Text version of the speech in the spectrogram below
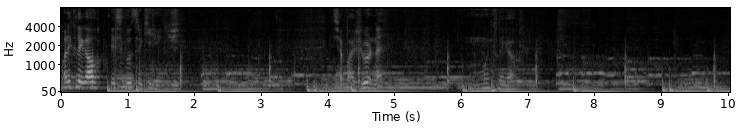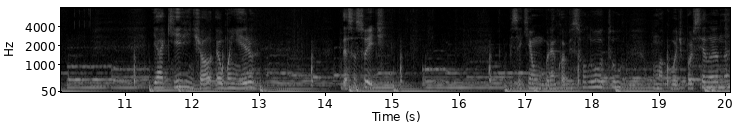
Olha que legal esse lustre aqui, gente. Esse abajur, né? Muito legal. E aqui, gente, ó, é o banheiro dessa suíte. Esse aqui é um branco absoluto, uma cuba de porcelana.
